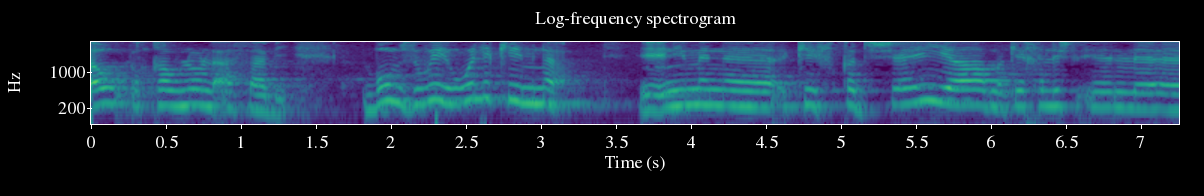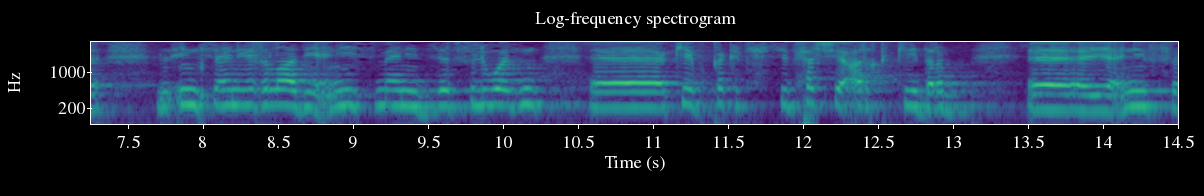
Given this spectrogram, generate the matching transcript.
أو القولون العصبي. بومزوي هو اللي كيمنع. يعني من آه، كيفقد الشهية ما كيخليش الإنسان يغلاض يعني يسمان يتزاد في الوزن آه، كيبقى كتحسي بحال شي عرق كيضرب يعني في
